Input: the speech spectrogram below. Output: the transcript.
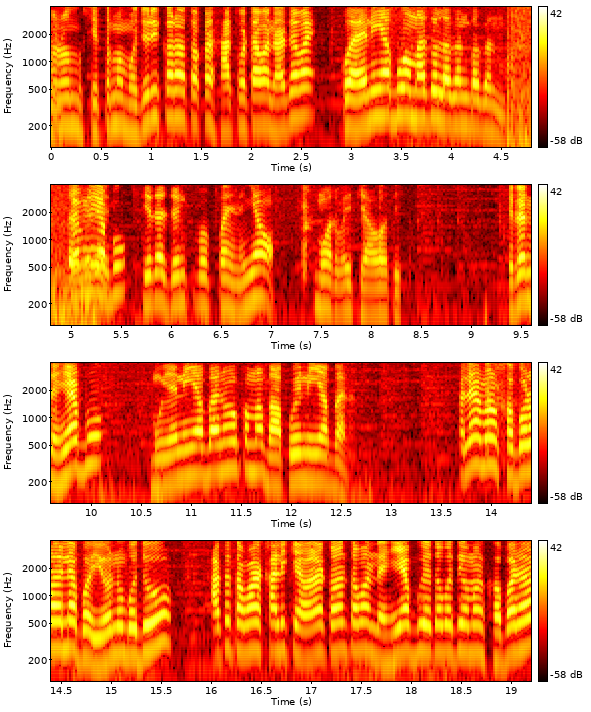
અને ખેતરમાં મજૂરી કરો તો કઈ હાથ વટાવા ના જવાય? કોઈ નહીં આબુ અમારે તો લગન બગન તમે નહીં આબુ? તે તાર જઈને પપ્પા નહીં આવો? મોરવાઈ થયા હતી એટલે નહીં આબુ? હું એ નહીં આવવાનો કે મારા બાપુએ નહીં આવવાના અલ્યા અમને ખબર હોય એટલે ભાઈઓનું બધું. આ તો તમારે ખાલી કહેવાના તો તમારે નહીં આબુ એ તો બધું અમને ખબર હે.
